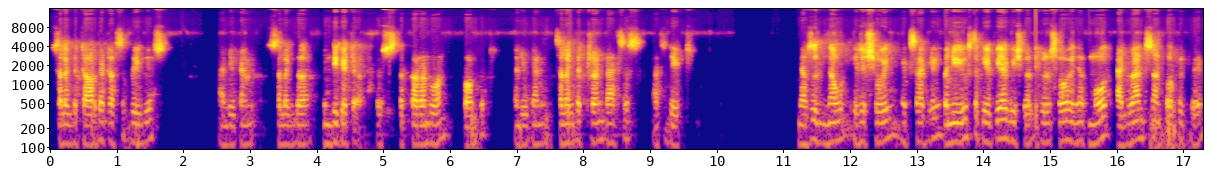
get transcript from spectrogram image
select the target as the previous and you can select the indicator as the current one, profit, and you can select the trend axis as date. Now, so now it is showing exactly when you use the KPI visual, it will show in a more advanced and perfect way.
